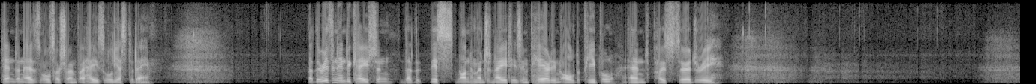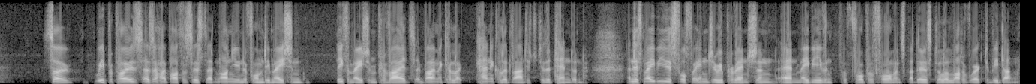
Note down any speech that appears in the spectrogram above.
tendon, as also shown by Hazel yesterday. But there is an indication that this non-homogeneity is impaired in older people and post-surgery. So we propose as a hypothesis that non-uniform deformation provides a biomechanical advantage to the tendon. And this may be useful for injury prevention and maybe even for performance, but there is still a lot of work to be done.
